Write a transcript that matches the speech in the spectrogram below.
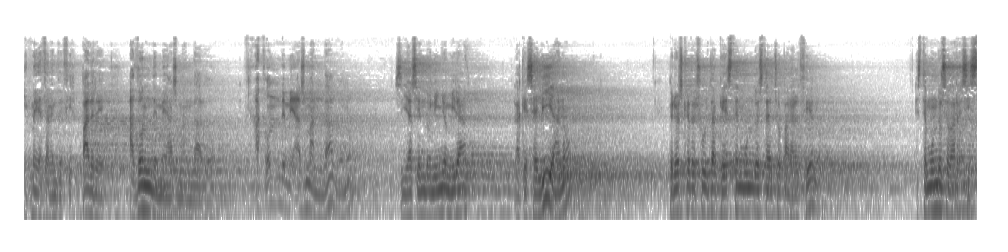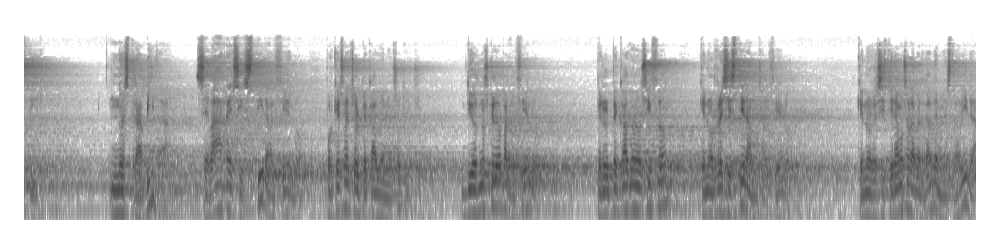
Inmediatamente decir, Padre, ¿a dónde me has mandado? ¿A dónde me has mandado, no? Si ya siendo niño, mira la que se lía, ¿no? Pero es que resulta que este mundo está hecho para el cielo. Este mundo se va a resistir. Nuestra vida se va a resistir al cielo, porque eso ha hecho el pecado en nosotros. Dios nos creó para el cielo. Pero el pecado nos hizo que nos resistiéramos al cielo, que nos resistiéramos a la verdad de nuestra vida.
